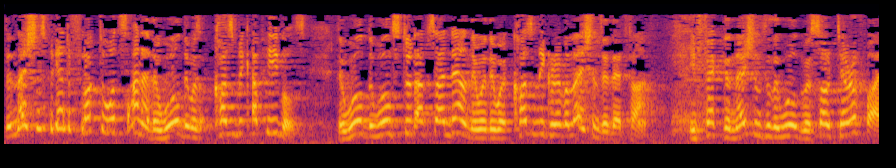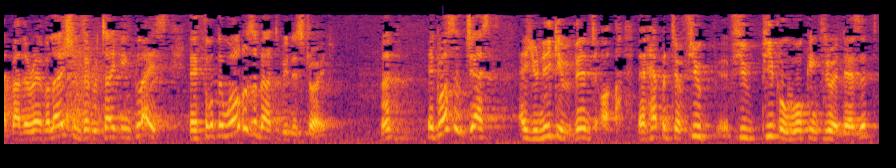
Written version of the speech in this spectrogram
The nations began to flock towards Sinai. The world, there was cosmic upheavals. The world, the world stood upside down. There were, there were cosmic revelations at that time. In fact, the nations of the world were so terrified by the revelations that were taking place, they thought the world was about to be destroyed. Right? It wasn't just a unique event uh, that happened to a few, a few people walking through a desert.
